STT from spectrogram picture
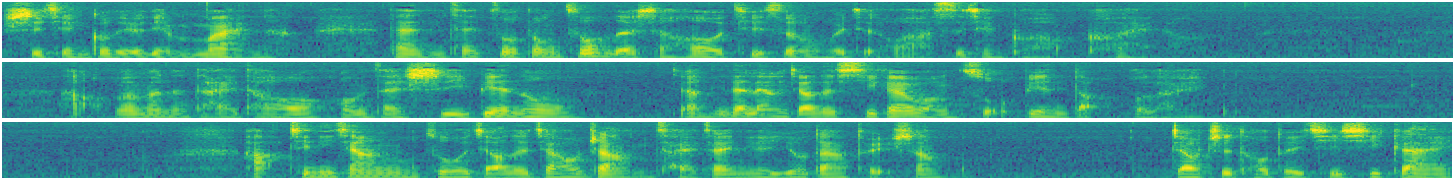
时间过得有点慢呢。但在做动作的时候，其实我们会觉得哇，时间过好快哦。好，慢慢的抬头，我们再试一遍哦。将你的两脚的膝盖往左边倒过来。好，请你将左脚的脚掌踩在你的右大腿上，脚趾头对齐膝盖，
